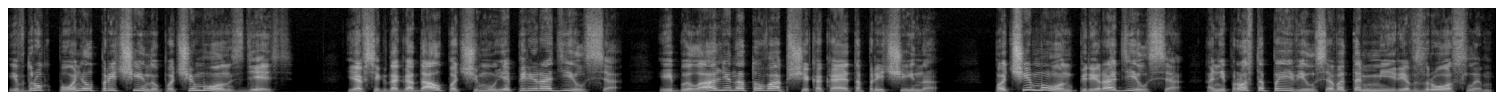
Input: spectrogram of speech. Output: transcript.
И вдруг понял причину, почему он здесь. Я всегда гадал, почему я переродился. И была ли на то вообще какая-то причина? Почему он переродился, а не просто появился в этом мире взрослым?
